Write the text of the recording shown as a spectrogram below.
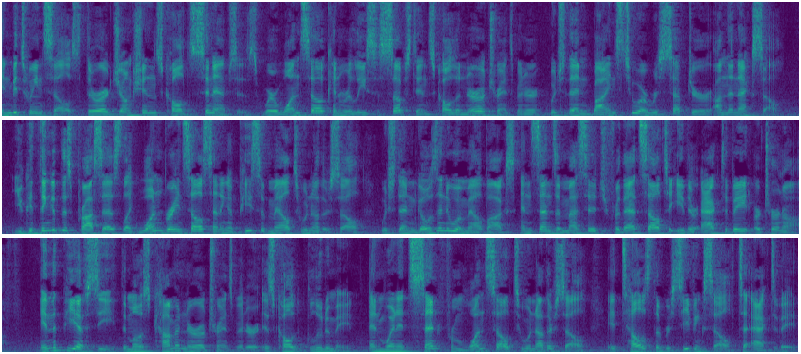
In between cells, there are junctions called synapses, where one cell can release a substance called a neurotransmitter, which then binds to a receptor on the next cell. You can think of this process like one brain cell sending a piece of mail to another cell, which then goes into a mailbox and sends a message for that cell to either activate or turn off. In the PFC, the most common neurotransmitter is called glutamate, and when it's sent from one cell to another cell, it tells the receiving cell to activate.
